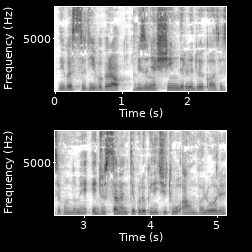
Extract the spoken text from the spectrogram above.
di questo tipo, però bisogna scindere le due cose secondo me e giustamente quello che dici tu ha un valore.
